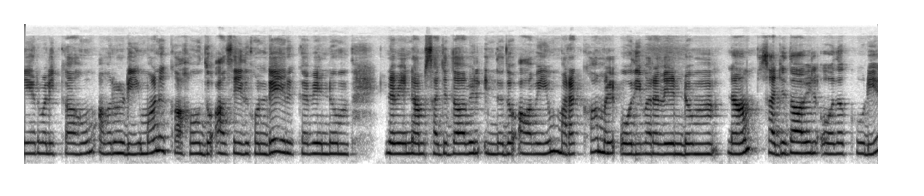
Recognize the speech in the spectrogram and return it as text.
நேர்வழிக்காகவும் அவர்களுடைய இமானுக்காகவும் துஆ செய்து கொண்டே இருக்க வேண்டும். எனவே நாம் சஜிதாவில் இந்த துஆவையும் மறக்காமல் ஓதி வர வேண்டும். நாம் சஜிதாவில் ஓதக்கூடிய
